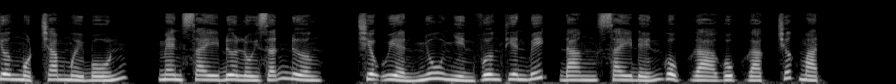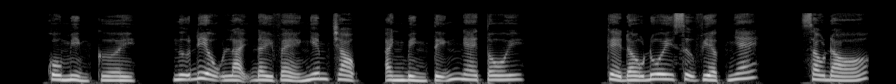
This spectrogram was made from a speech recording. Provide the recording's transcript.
chương 114, men say đưa lối dẫn đường, Triệu Uyển Nhu nhìn Vương Thiên Bích đang say đến gục gà gục gạc trước mặt. Cô mỉm cười, ngữ điệu lại đầy vẻ nghiêm trọng, anh bình tĩnh nghe tôi. Kể đầu đuôi sự việc nhé. Sau đó,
